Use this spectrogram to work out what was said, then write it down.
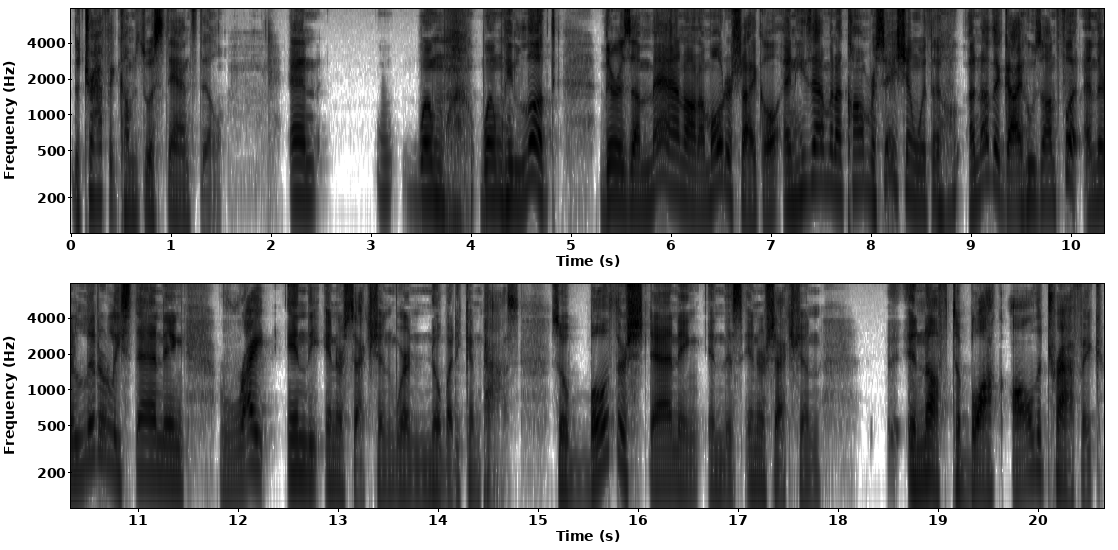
the traffic comes to a standstill. And when, when we looked, there is a man on a motorcycle and he's having a conversation with a, another guy who's on foot and they're literally standing right in the intersection where nobody can pass. So both are standing in this intersection enough to block all the traffic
